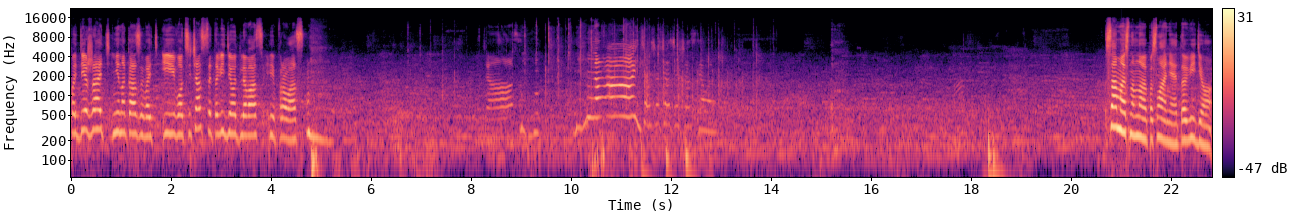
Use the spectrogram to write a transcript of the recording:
поддержать, не наказывать. И вот сейчас это видео для вас и про вас. Самое основное послание этого видео.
